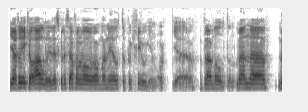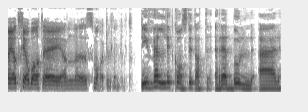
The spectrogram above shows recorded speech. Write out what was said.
Jag dricker aldrig, det skulle i så fall vara om man är ute på krogen och eh, blandar ut den. Men, eh, men jag tror bara att det är en eh, smak helt enkelt. Det är ju väldigt konstigt att Red Bull är,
